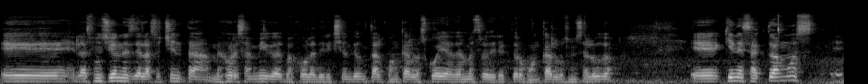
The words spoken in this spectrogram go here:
eh, las funciones de las 80 mejores amigas bajo la dirección de un tal Juan Carlos Cuella, del maestro director Juan Carlos, un saludo. Eh, quienes actuamos, eh,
